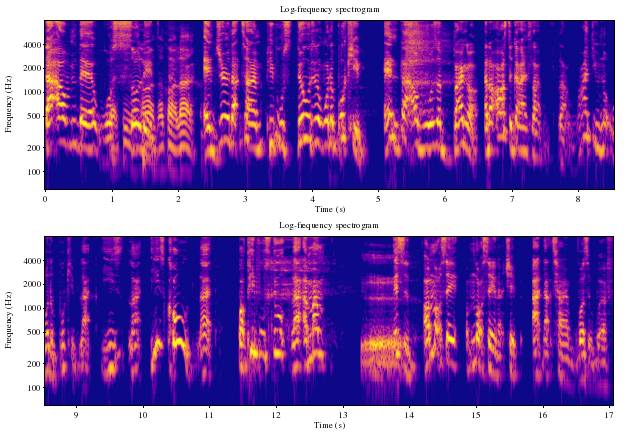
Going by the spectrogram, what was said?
that album there was solid. hard, I can't lie. And during that time, people still didn't want to book him. And that album was a banger. And I asked the guys, like, like, why do you not want to book him? Like, he's like, he's cold. Like, but people still like a man. Listen, I'm not saying I'm not saying that Chip at that time wasn't worth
